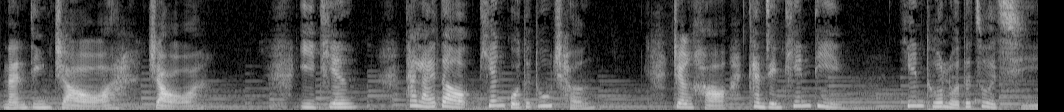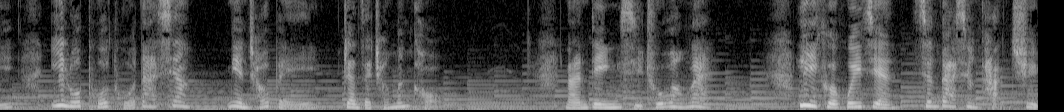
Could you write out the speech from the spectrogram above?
男丁找啊找啊，一天，他来到天国的都城，正好看见天帝因陀罗的坐骑伊罗婆陀大象。面朝北站在城门口，男丁喜出望外，立刻挥剑向大象砍去。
